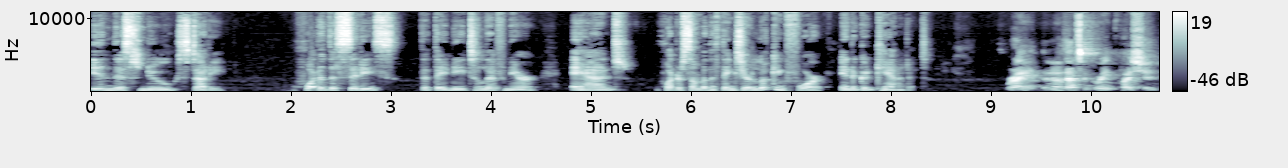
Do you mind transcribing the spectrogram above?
in this new study, what are the cities that they need to live near? And what are some of the things you're looking for in a good candidate? Right. That's a great question.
